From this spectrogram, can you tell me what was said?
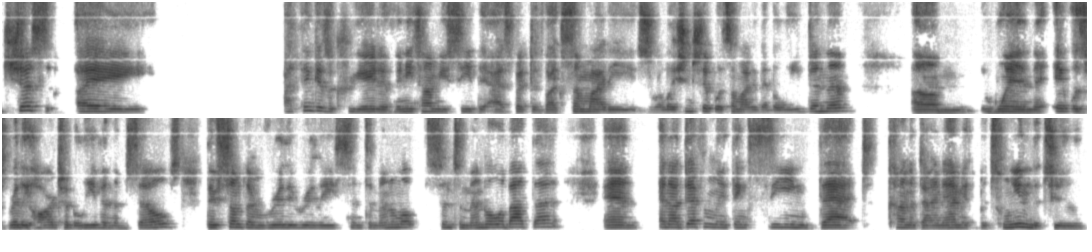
just a I think as a creative, anytime you see the aspect of like somebody's relationship with somebody that believed in them, um, when it was really hard to believe in themselves, there's something really, really sentimental sentimental about that. And and I definitely think seeing that kind of dynamic between the two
